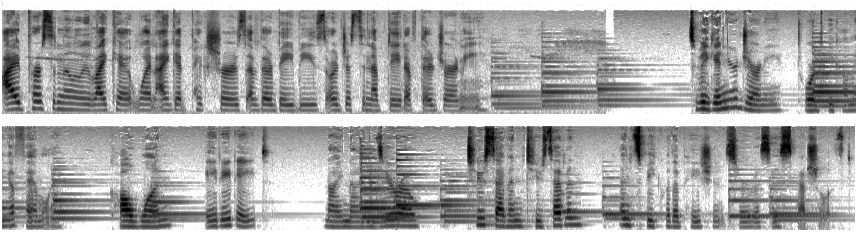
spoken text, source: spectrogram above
I personally like it when I get pictures of their babies or just an update of their journey. To begin your journey towards becoming a family, call 1-888-990-2727 and speak with a patient services specialist.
